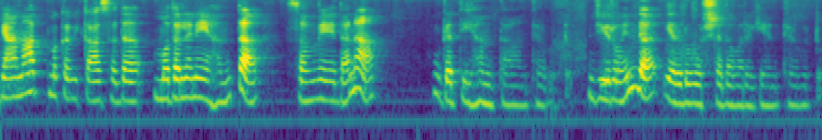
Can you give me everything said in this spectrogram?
ಜ್ಞಾನಾತ್ಮಕ ವಿಕಾಸದ ಮೊದಲನೇ ಹಂತ ಸಂವೇದನ ಗತಿ ಹಂತ ಅಂತ ಹೇಳ್ಬಿಟ್ಟು. ಜೀರೋಯಿಂದ ಎರಡು ವರ್ಷದವರೆಗೆ ಅಂತ ಹೇಳ್ಬಿಟ್ಟು.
